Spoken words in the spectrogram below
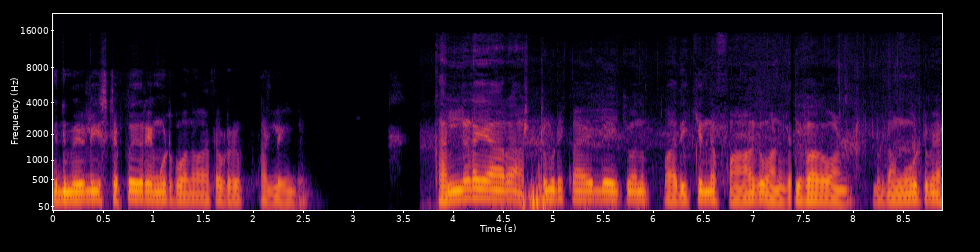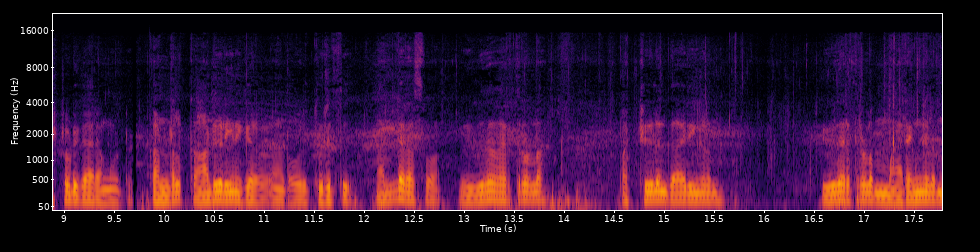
ഇതിന് മുകളിൽ ഈ സ്റ്റെപ്പ് കയറി അങ്ങോട്ട് പോകുന്ന ഭാഗത്ത് അവിടെ ഒരു പള്ളിയുണ്ട്. കല്ലടയാറ് അഷ്ടമുടിക്കായലിലേക്ക് വന്ന് പതിക്കുന്ന ഭാഗമാണ് ഈ ഭാഗമാണ്. ഇവിടുന്ന് അങ്ങോട്ട് പിന്നെ അഷ്ടമുടിക്കായൽ അങ്ങോട്ട്. കണ്ടൽ കാടുകളിങ്ങനെ കയറാണ് കേട്ടോ. ഒരു തുരുത്ത്. നല്ല രസമാണ്. വിവിധ തരത്തിലുള്ള പക്ഷികളും കാര്യങ്ങളും വിവിധ തരത്തിലുള്ള മരങ്ങളും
